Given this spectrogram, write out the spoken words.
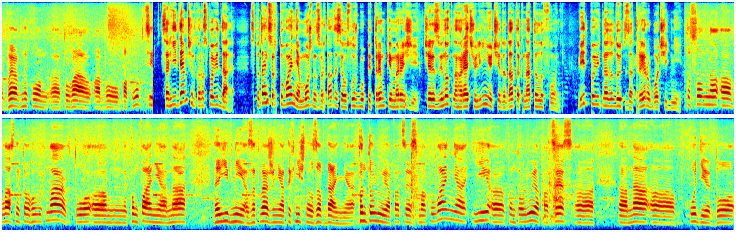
виробником е, товару або упаковці. Сергій Демченко розповідає, з питань сортування можна звертатися у службу підтримки мережі через дзвінок на гарячу лінію чи додаток на телефоні. Відповідь нададуть за три робочі дні. Стосовно е, власних торгових марок, то ем, компанія на рівні затвердження технічного завдання контролює процес маркування і е, контролює процес е, е, на вході до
